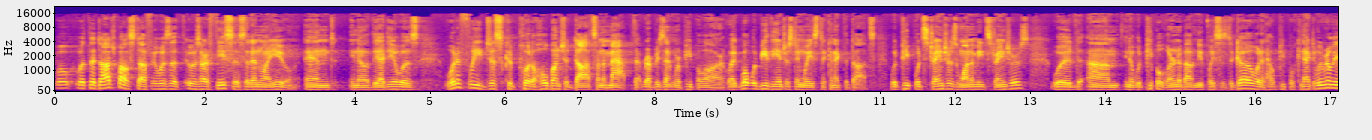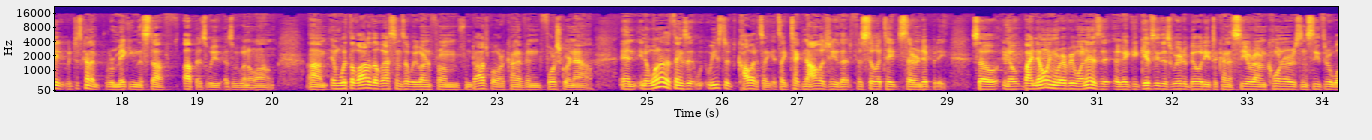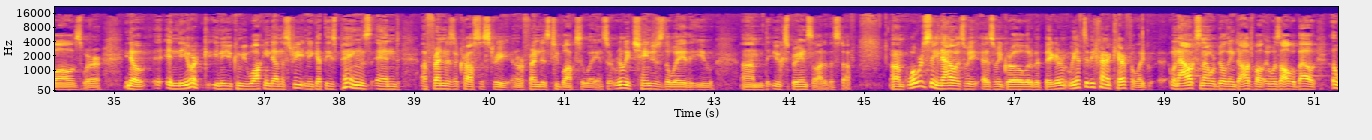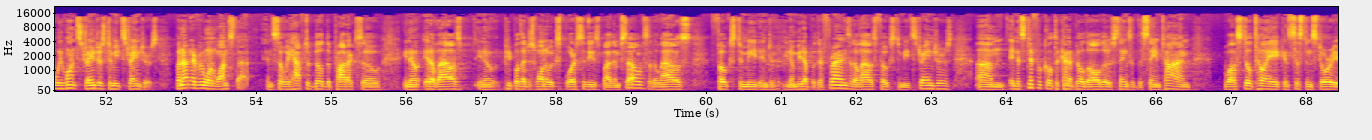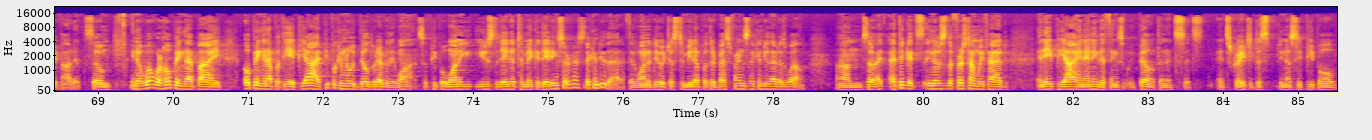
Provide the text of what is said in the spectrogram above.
Well, with the dodgeball stuff, it was a, it was our thesis at NYU, and you know the idea was, what if we just could put a whole bunch of dots on a map that represent where people are? Like, what would be the interesting ways to connect the dots? Would people, would strangers want to meet strangers? Would um, you know, would people learn about new places to go? Would it help people connect? And we really, we just kind of were making this stuff up as we as we went along. Um, and with a lot of the lessons that we learned from, from Dodgeball are kind of in Foursquare now. And you know, one of the things that we used to call it, it's like, it's like technology that facilitates serendipity. So you know, by knowing where everyone is, it, like, it gives you this weird ability to kind of see around corners and see through walls. Where you know, in New York, you know, you can be walking down the street and you get these pings, and a friend is across the street, and or a friend is two blocks away. And so it really changes the way that you um, that you experience a lot of this stuff. Um, what we're seeing now as we, as we grow a little bit bigger, we have to be kind of careful. Like when Alex and I were building Dodgeball, it was all about, oh, we want strangers to meet strangers. But not everyone wants that. And so we have to build the product so you know, it allows you know, people that just want to explore cities by themselves. It allows folks to meet and you know, meet up with their friends. It allows folks to meet strangers. Um, and it's difficult to kind of build all those things at the same time while still telling a consistent story about it. So, you know, what we're hoping that by opening it up with the API, people can really build whatever they want. So if people want to use the data to make a dating service, they can do that. If they want to do it just to meet up with their best friends, they can do that as well. Um, so I, I, think it's, you know, this is the first time we've had an API in any of the things that we've built, and it's, it's, it's great to just, you know, see people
